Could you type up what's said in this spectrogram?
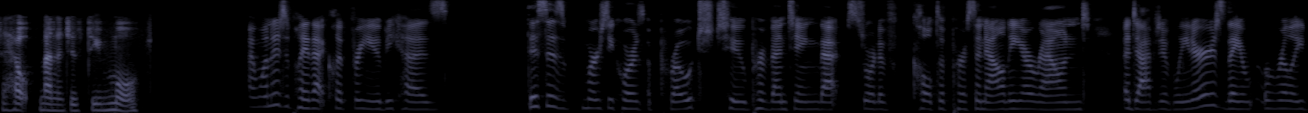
to help managers do more. I wanted to play that clip for you because this is Mercy Corps' approach to preventing that sort of cult of personality around adaptive leaders. They are really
